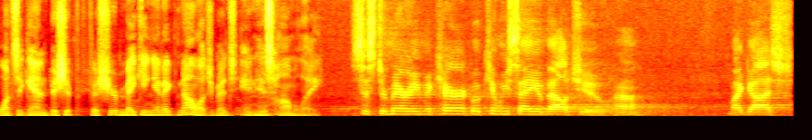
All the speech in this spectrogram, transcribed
Once again, Bishop Fisher making an acknowledgement in his homily. Sister Mary McCarrick, what can we say about you, huh? My gosh,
